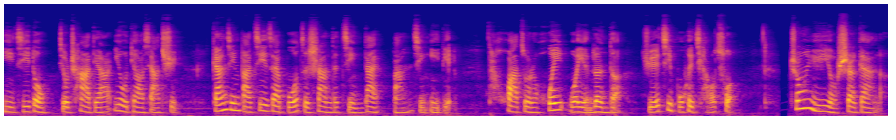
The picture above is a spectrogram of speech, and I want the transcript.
一激动就差点儿又掉下去，赶紧把系在脖子上的锦带绑紧一点。他化作了灰，我也认得，绝技不会瞧错。终于有事儿干了，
